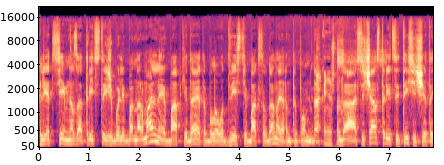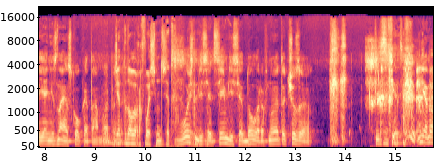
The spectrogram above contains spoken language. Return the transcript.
лет 7 назад 30 тысяч были нормальные бабки, да, это было вот 200 баксов, да, наверное, ты помнишь? Да, конечно. Да, а сейчас 30 тысяч, это я не знаю, сколько там. Где-то долларов 80. 80, 70 долларов, ну это что за Пиздец. Не, ну,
